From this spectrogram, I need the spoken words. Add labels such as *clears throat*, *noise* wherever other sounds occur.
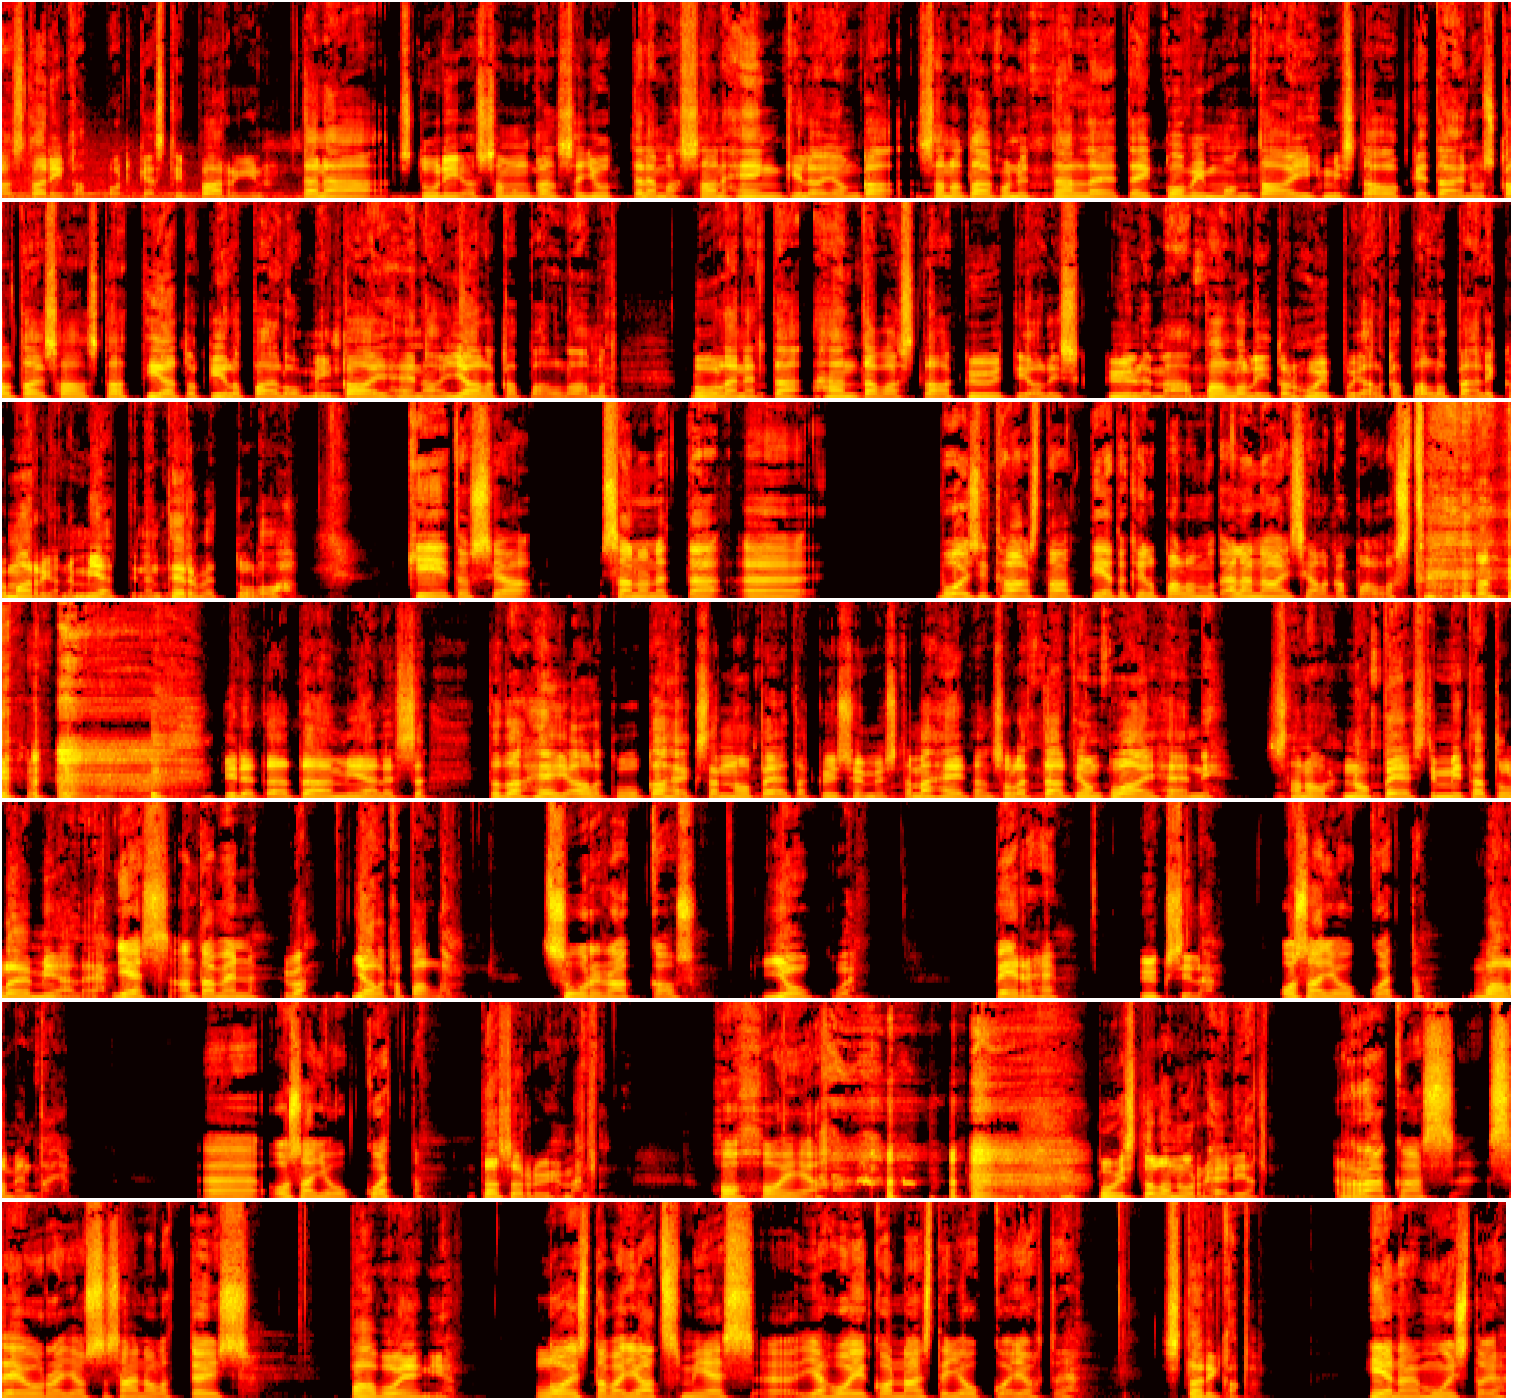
Tervetuloa Stadicap-podcastin pariin. Tänään studiossa mun kanssa juttelemassa on henkilö, jonka sanotaanko nyt tälle, että ei kovin montaa ihmistä ole, ketä en uskaltaisi haastaa tietokilpailuun, minkä aiheena on jalkapalloa, mutta luulen, että häntä vastaa kyyti olisi kylmää. Palloliiton huippujalkapallopäällikkö Marianne Miettinen, tervetuloa. Kiitos ja sanon, että äh, voisit haastaa tietokilpailun, mutta älä naisjalkapallosta. *laughs* Pidetään tämä mielessä. Tota, hei, alkuun kahdeksan nopeata kysymystä. Mä heitän sulle täältä jonkun aiheen, niin sano nopeasti, mitä tulee mieleen. Yes, antaa mennä. Hyvä. Jalkapallo. Suuri rakkaus, Joukkue. perhe, Yksilö. osa joukkuetta, Valmentaja. ö, osa joukkuetta, Tasoryhmät. hohoja, *laughs* Puistolan urheilijat. rakas seura, jossa sain olla töissä. Paavo Eniä. Loistava jatsmies ö, ja hoikon naisten joukkuejohtaja. Stadicap. Hienoja muistoja.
